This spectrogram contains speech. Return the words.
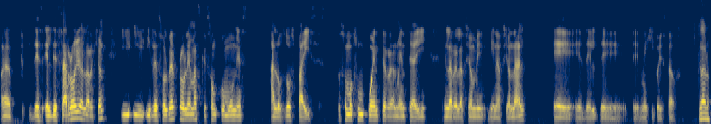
ah, el desarrollo de la región y, resolver problemas que son comunes a los dos países. Entonces somos un puente realmente ahí en la relación binacional eh, de, de, México y Estados Unidos. Claro.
